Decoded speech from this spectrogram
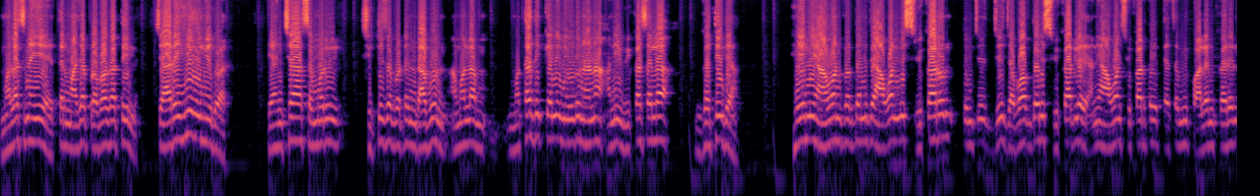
मलाच नाही आहे तर माझ्या प्रभागातील चारही उमेदवार यांच्या समोरील शिट्टीचं बटन दाबून आम्हाला मताधिक्याने निवडून आणा आणि विकासाला गती द्या. हे मी आवाहन करतो आणि ते आव्हान मी स्वीकारून तुमचे जे जबाबदारी स्वीकारले आणि आव्हान स्वीकारतो त्याचं मी पालन करेन.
